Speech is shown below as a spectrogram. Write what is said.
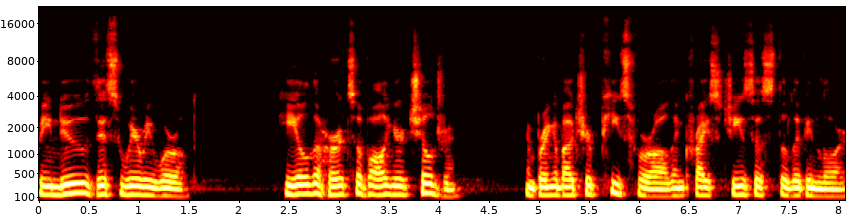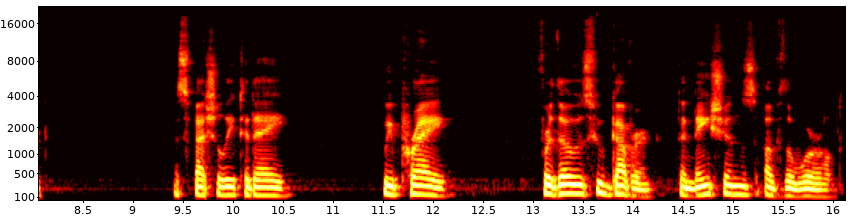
renew this weary world. Heal the hurts of all your children, and bring about your peace for all in Christ Jesus, the living Lord. Especially today, we pray for those who govern the nations of the world.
